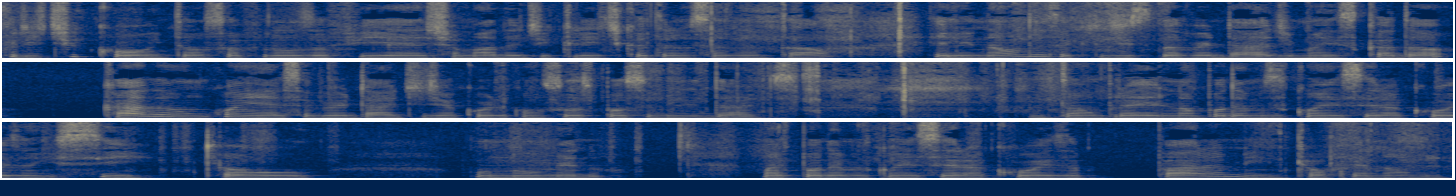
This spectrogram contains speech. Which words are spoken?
criticou, então sua filosofia é chamada de crítica transcendental. Ele não desacredita da verdade, mas cada, cada um conhece a verdade de acordo com suas possibilidades. Então, para ele, não podemos conhecer a coisa em si, que é o, o número, mas podemos conhecer a coisa para mim, que é o fenômeno.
